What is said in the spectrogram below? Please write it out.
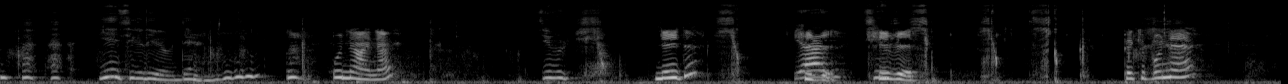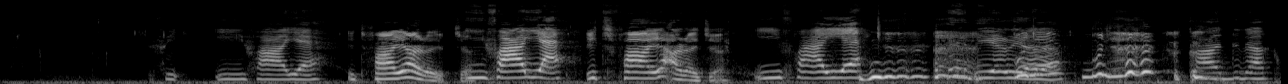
Geçiriyor de. Bu ne anne? Şimdi Neydi? yani Kivi. Kivi. Peki bu ne? Fi- İfaiye. İtfaiye aracı. İfaiye. İtfaiye aracı. İfaiye. bu ne? Bu ne? Kaydırak.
